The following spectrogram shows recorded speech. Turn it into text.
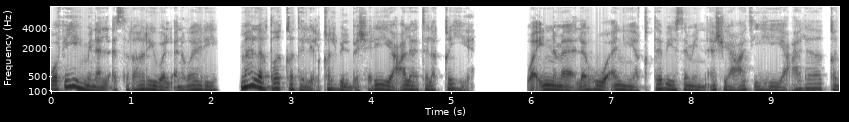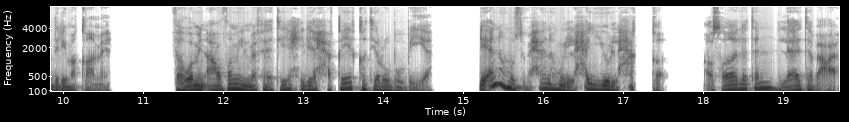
وفيه من الأسرار والأنوار ما لا طاقة للقلب البشري على تلقيه وإنما له أن يقتبس من أشعته على قدر مقامه. فهو من أعظم المفاتيح لحقيقة الربوبية لأنه سبحانه الحي الحق. أصالة لا تبع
